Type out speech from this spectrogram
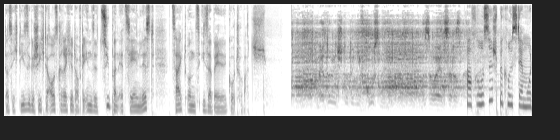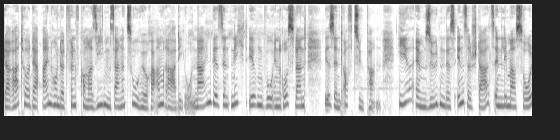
dass sich diese Geschichte ausgerechnet auf der Insel Zypern erzählen lässt, zeigt uns Isabel Gotovac. Auf Russisch begrüßt der Moderator der 105,7 seine Zuhörer am Radio. Nein, wir sind nicht irgendwo in Russland, wir sind auf Zypern. Hier im Süden des Inselstaats in Limassol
